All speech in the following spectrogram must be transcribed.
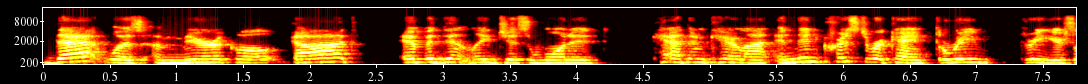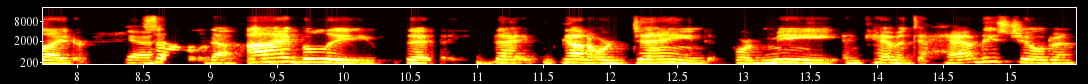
that was a miracle. God evidently just wanted Catherine, Caroline, and then Christopher came three three years later. Yeah. So I believe that that God ordained for me and Kevin to have these children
